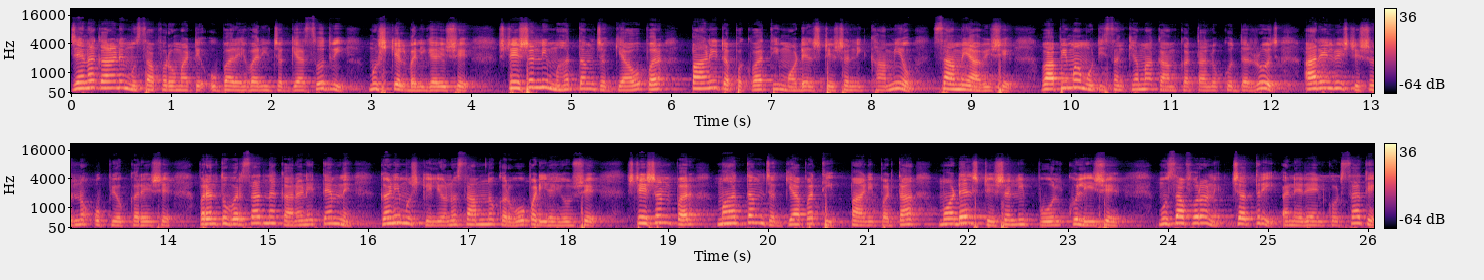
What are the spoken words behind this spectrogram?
જેના કારણે મુસાફરો માટે ઊભા રહેવાની જગ્યા શોધવી મુશ્કેલ બની ગયું છે. સ્ટેશનની મહત્તમ જગ્યાઓ પર પાણી ટપકવાથી મોડેલ સ્ટેશનની ખામીઓ સામે આવી છે. વાપીમાં મોટી સંખ્યામાં કામ કરતા લોકો દરરોજ આ રેલવે સ્ટેશનનો ઉપયોગ કરે છે, પરંતુ વરસાદના કારણે તેમને ઘણી મુશ્કેલીઓનો સામનો કરવો પડી રહ્યો છે. સ્ટેશન પર મહત્તમ જગ્યા પરથી પાણી પડતા મોડેલ સ્ટેશનની પોલ ખુલી છે. મુસાફરોને છત્રી અને રેનકોટ સાથે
